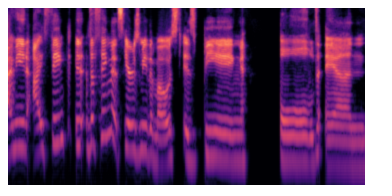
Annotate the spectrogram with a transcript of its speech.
I mean, I think it, the thing that scares me the most is being old and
